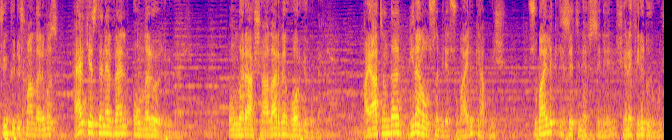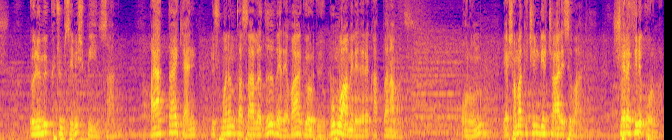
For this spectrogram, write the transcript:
Çünkü düşmanlarımız herkesten evvel onları öldürürler. Onları aşağılar ve hor görürler. Hayatında bir an olsa bile subaylık yapmış, subaylık izzeti nefsini, şerefini duymuş, ölümü küçümsemiş bir insan, hayattayken düşmanın tasarladığı ve reva gördüğü bu muamelelere katlanamaz. Onun yaşamak için bir çaresi vardır. Şerefini korumak.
